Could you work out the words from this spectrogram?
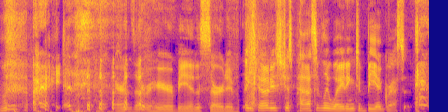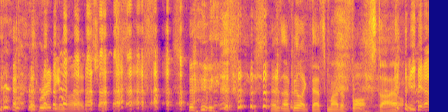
All right. Aaron's over here being assertive. And Cody's just passively waiting to be aggressive. Pretty much. That's- I feel like that's my default style. yeah.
